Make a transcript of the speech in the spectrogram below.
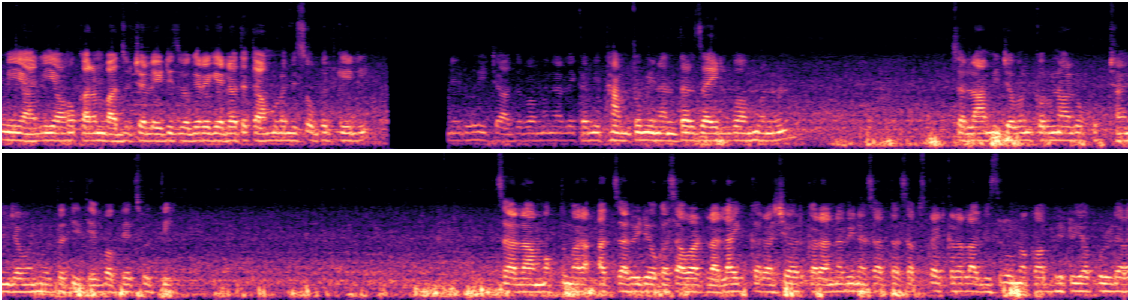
मी आली आहो कारण बाजूच्या लेडीज वगैरे गेल्या होत्या त्यामुळं मी सोबत गेली. आणि रुहीचे आजोबा म्हणाले का मी थांबतो मी नंतर जाईल बा म्हणून. चला आम्ही जेवण करून आलो. खूप छान जेवण होतं तिथे बफेच होती. चला मग तुम्हाला आजचा व्हिडिओ कसा वाटला? लाईक करा शेअर करा. नवीन असाल तर सबस्क्राईब करायला विसरू नका. भेटूया पुढल्या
